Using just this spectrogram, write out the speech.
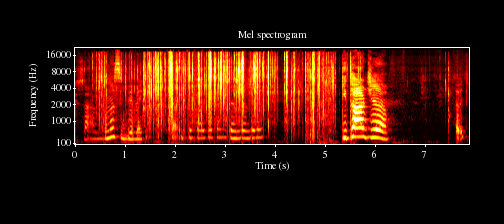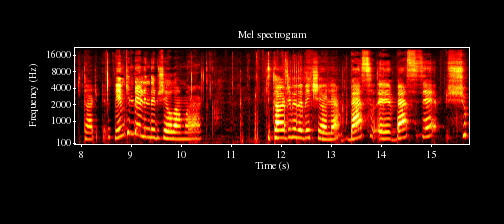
Güzel. Bu nasıl bir bebek? Ya ilk defa görüyorum. Dön dön dön. Gitarcı. Evet gitarcı bir bebek. Benimkinde elinde bir şey olan var artık. Gitarcı bir bebek şöyle. Ben e, ben size şu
